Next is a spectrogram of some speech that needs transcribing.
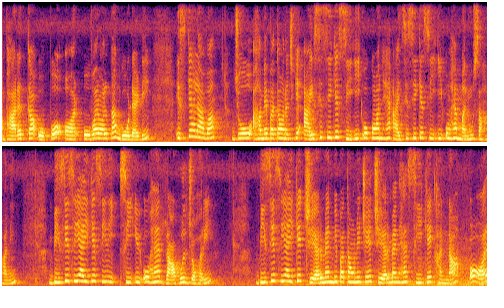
भारत का ओप्पो और ओवरऑल का गो डैडी इसके अलावा जो हमें पता होना चाहिए आईसीसी के सीईओ e कौन है? आईसीसी के सीईओ e हैं मनु सहानी बीसीसीआई के सीईओ हैं राहुल जौहरी बीसीसीआई के चेयरमैन भी पता होने चाहिए। चेयरमैन है सी के खन्ना और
